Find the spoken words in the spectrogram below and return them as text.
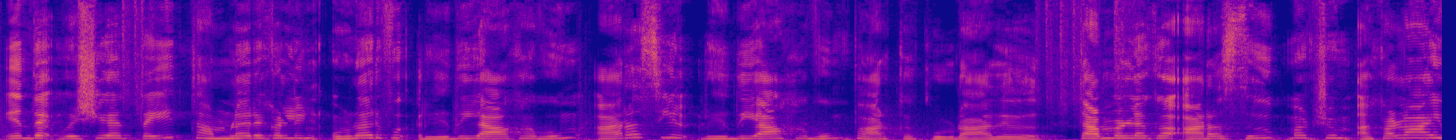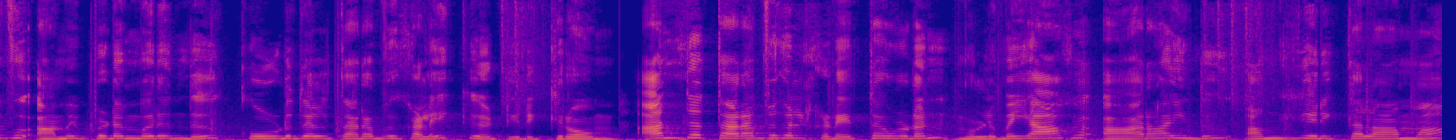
இந்த விஷயத்தை தமிழர்களின் உணர்வு ரீதியாகவும் அரசியல் ரீதியாகவும் பார்க்கக்கூடாது. தமிழக அரசு மற்றும் அகழாய்வு அமைப்பிடமிருந்து கூடுதல் தரவுகளை கேட்டிருக்கிறோம். அந்த தரவுகள் கிடைத்தவுடன் முழுமையாக ஆராய்ந்து அங்கீகரிக்கலாமா?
